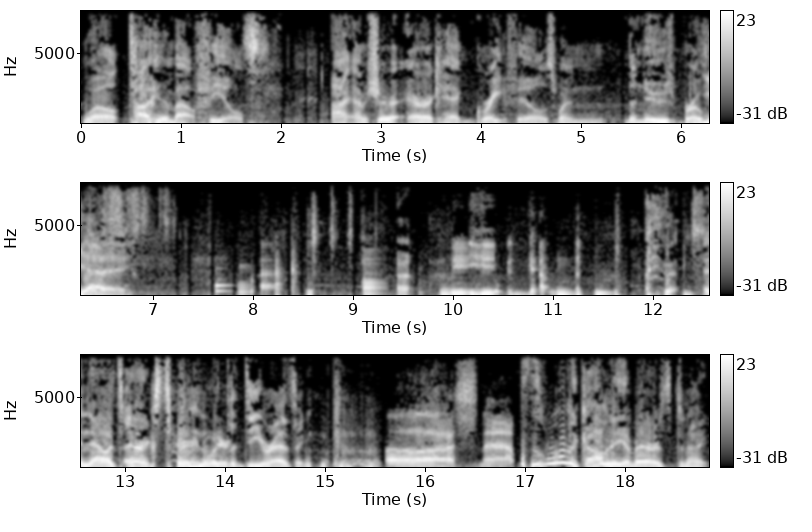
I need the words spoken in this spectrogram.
Well, talking about feels, I, I'm sure Eric had great feels when the news broke Yes. Uh, We today. and now it's Eric's turn with the derezzing. uh, snap. what a comedy of errors tonight.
